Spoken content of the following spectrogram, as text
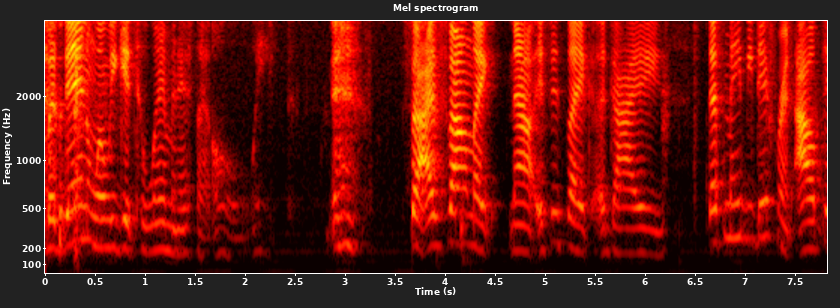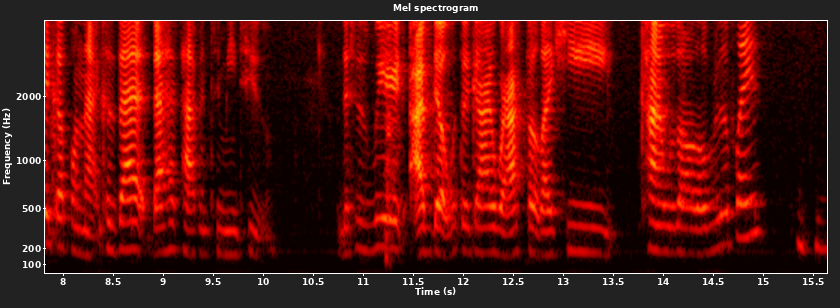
But then when we get to women, it's like, oh wait. so I found like now if it's like a guy that's maybe different, I'll pick up on that because that that has happened to me too this is weird. I've dealt with a guy where I felt like he kind of was all over the place. Mm-hmm.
